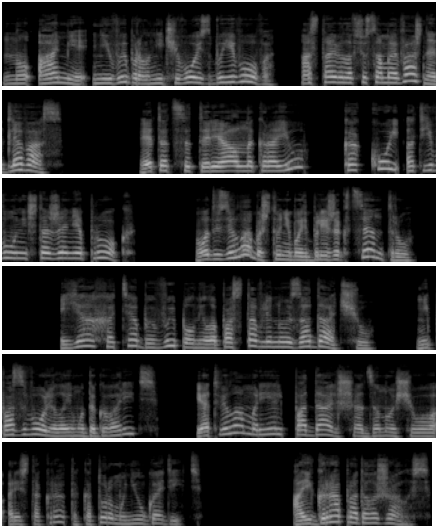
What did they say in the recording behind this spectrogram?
Но Ами не выбрал ничего из боевого, оставила все самое важное для вас. Этот сатериал на краю? Какой от его уничтожения прок? Вот взяла бы что-нибудь ближе к центру, я хотя бы выполнила поставленную задачу, не позволила ему договорить и отвела Мариэль подальше от заносчивого аристократа, которому не угодить. А игра продолжалась.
